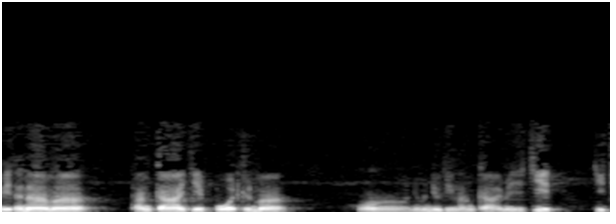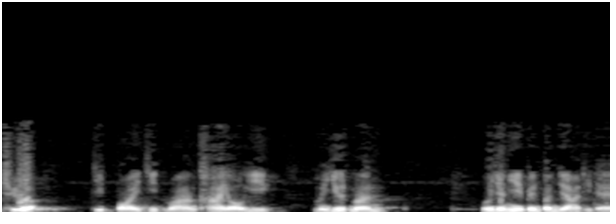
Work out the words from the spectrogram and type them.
เวทนามา ทางกายเจ็บปวดขึ้นมาอ๋อนี่มันอยู่ที่ร่างกายไม่ใช่จิต จิตเชื่อ จิตปล่อยจิตวางคลายออกอีก ไม่ยึดมันเพราะอย่างนี้เป็นปัญญาที่แท้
